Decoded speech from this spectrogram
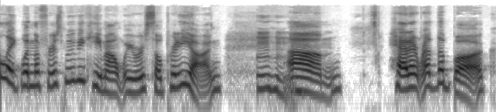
of like when the first movie came out, we were still pretty young. Mhm. Um, hadn't read the book,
